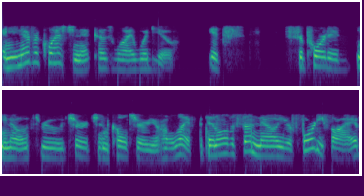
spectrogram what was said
And you never question it because why would you? It's supported, you know, through church and culture your whole life. But then all of a sudden now you're 45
